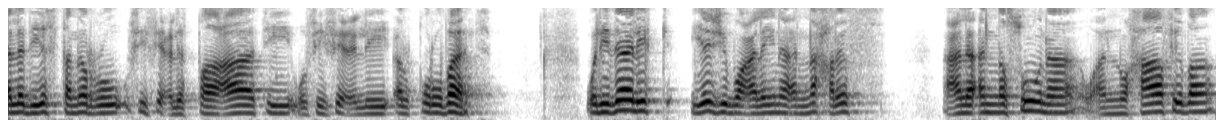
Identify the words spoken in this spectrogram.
الذي يستمر في فعل الطاعات وفي فعل القربات. ولذلك يجب علينا أن نحرص على أن نصون وأن نحافظ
